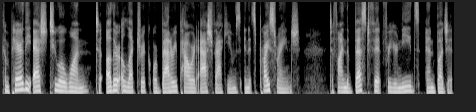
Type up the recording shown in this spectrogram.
Compare the Ash 201 to other electric or battery powered ash vacuums in its price range to find the best fit for your needs and budget.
